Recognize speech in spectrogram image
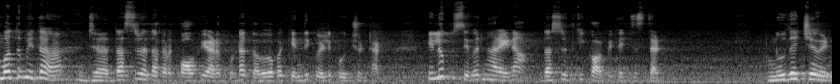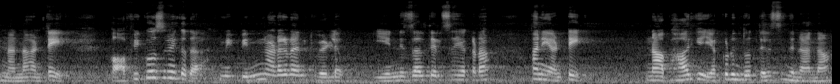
మొత్తం మీద జ దశరథ్ అక్కడ కాఫీ అడగకుండా గబగబా కిందికి వెళ్ళి కూర్చుంటాడు. ఈలోపు శివనారాయణ దశరథ్కి కాఫీ తెచ్చిస్తాడు. నువ్వు తెచ్చేవేంటి నాన్న అంటే కాఫీ కోసమే కదా మీ పిన్ని అడగడానికి వెళ్ళావు ఏం నిజాలు తెలిసాయి అక్కడ? అని అంటే నా భార్య ఎక్కడుందో తెలిసింది నాన్న.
